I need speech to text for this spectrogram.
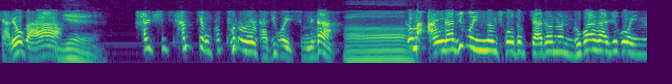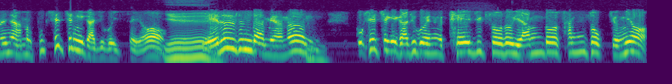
자료가 예. 83.9%를 가지고 있습니다. 아. 그럼 안 가지고 있는 소득 자료는 누가 가지고 있느냐 하면 국세청이 가지고 있어요. 예. 예를 든다면은 음. 국세청이 가지고 있는 거 퇴직소득, 양도, 상속, 정여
